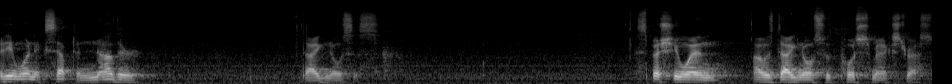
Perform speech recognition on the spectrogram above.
I didn't want to accept another diagnosis. Especially when I was diagnosed with post traumatic stress.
